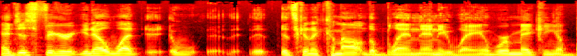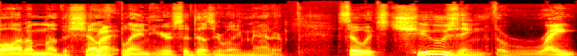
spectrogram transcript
and just figure, you know what, it- it- it's going to come out in the blend anyway, and we're making a bottom of the shelf Right. blend here, so it doesn't really matter. So it's choosing the right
